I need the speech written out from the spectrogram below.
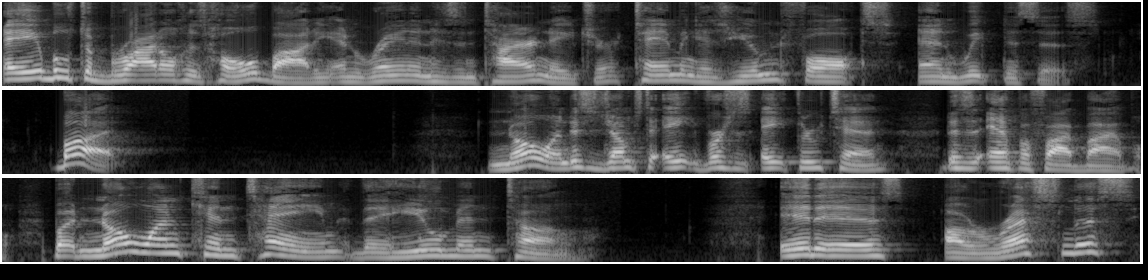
Able to bridle his whole body and rein in his entire nature, taming his human faults and weaknesses. But no one, this jumps to 8 verses 8 through 10. This is Amplified Bible. But no one can tame the human tongue. It is a restless,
